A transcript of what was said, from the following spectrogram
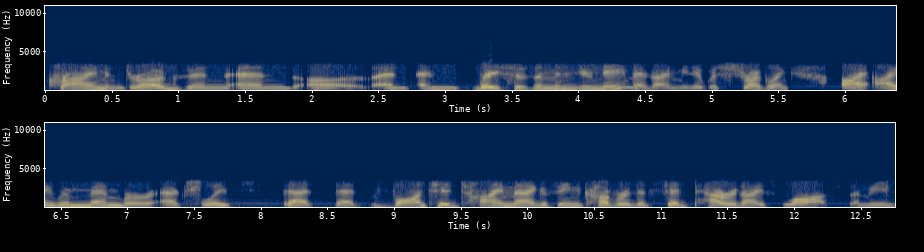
crime and drugs and and uh, and and racism and you name it. I mean, it was struggling. I I remember actually that that vaunted Time magazine cover that said Paradise Lost. I mean,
